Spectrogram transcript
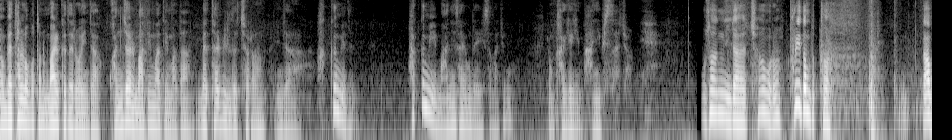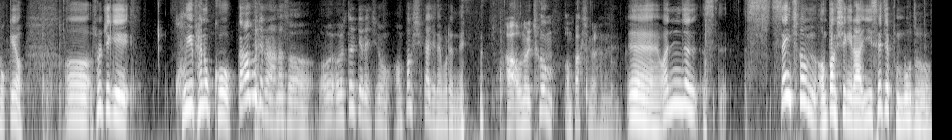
메탈 로보토는 말 그대로 이제 관절 마디마디마다 메탈 빌드처럼 이제 합금이 합금이 많이 사용되어 있어가지고 좀 가격이 많이 비싸죠. 예. 우선 이제 처음으로 프리덤부터 까볼게요. 어 솔직히 구입해놓고 까보지를 않아서 어, 얼떨결에 지금 언박싱까지 돼버렸네. 아 오늘 처음 언박싱을 하는 겁니까? 예, 완전 스- 생처음 언박싱이라 이 세 제품 모두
